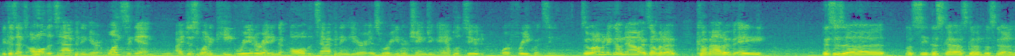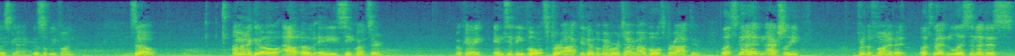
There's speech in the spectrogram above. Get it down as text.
Because that's all that's happening here. Once again, I just want to keep reiterating that all that's happening here is we're either changing amplitude or frequency. So what I'm going to go now is I'm going to come out of a. This is a. Let's see, this guy. Let's go. Let's go of this guy. This will be fun. So I'm to go out of a sequencer, okay, into the volts per octave input. Remember, we're talking about volts per octave. Let's go ahead and actually, for the fun of it, let's go ahead and listen to this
